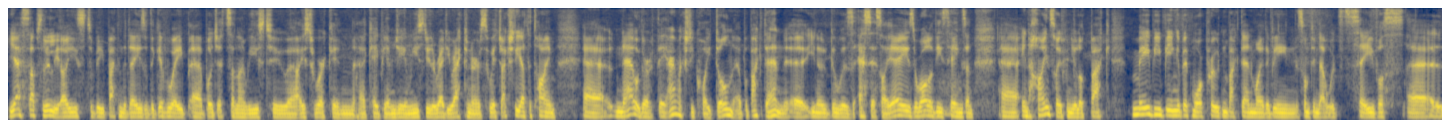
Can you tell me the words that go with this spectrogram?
Yes, absolutely. I used to be back in the days of the giveaway uh, budgets, and I we used to uh, I used to work in uh, KPMG, and we used to do the Ready Reckoners, which actually at the time, uh, now they're they are actually quite dull now, but back then, uh, you know, there was SSIAs, there were all of these things, and uh, in hindsight, when you look back, maybe being a bit more prudent back then might have been something that would save us uh,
